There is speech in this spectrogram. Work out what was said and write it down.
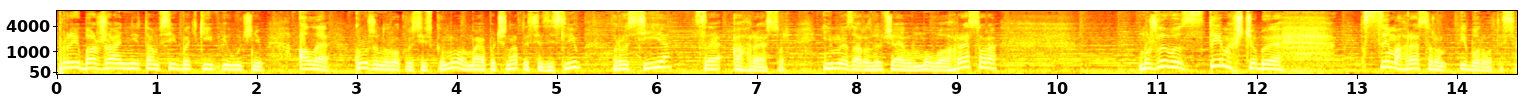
при бажанні там всіх батьків і учнів, але кожен урок російської мови має починатися зі слів Росія це агресор. І ми зараз вивчаємо мову агресора. Можливо, з тим, щоб з цим агресором і боротися.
